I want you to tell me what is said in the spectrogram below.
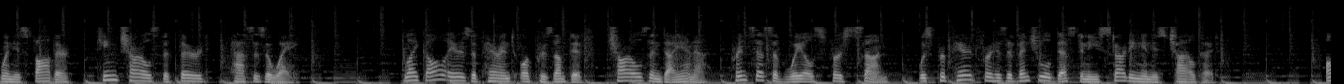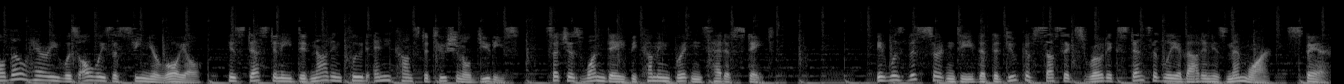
when his father, King Charles III, passes away. Like all heirs apparent or presumptive, Charles and Diana, Princess of Wales' first son, was prepared for his eventual destiny starting in his childhood. Although Harry was always a senior royal, his destiny did not include any constitutional duties, such as one day becoming Britain's head of state. It was this certainty that the Duke of Sussex wrote extensively about in his memoir, Spare.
